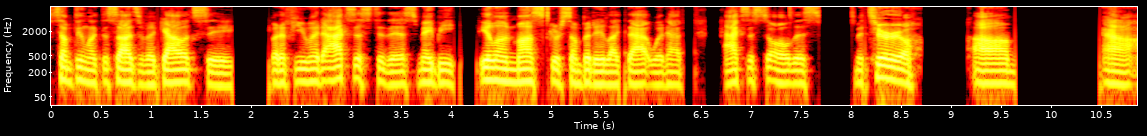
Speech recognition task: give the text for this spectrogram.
something like the size of a galaxy, but if you had access to this, maybe Elon Musk or somebody like that would have access to all this material. Um, uh,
